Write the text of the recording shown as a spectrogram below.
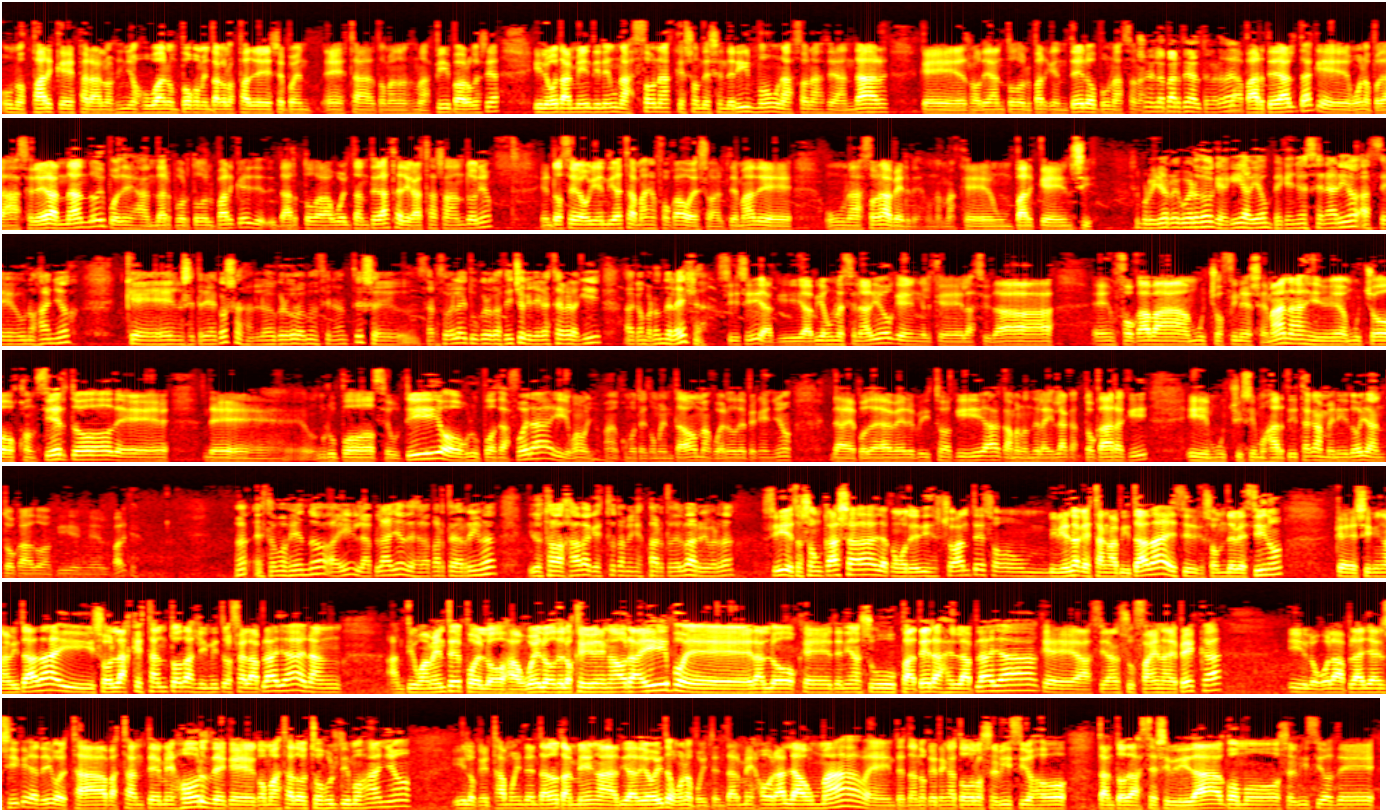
unos parques para los niños jugar un poco mientras que los padres se pueden estar tomando unas pipas o lo que sea. Y luego también tienen unas zonas que son de senderismo, unas zonas de andar que rodean todo el parque entero por una zona. Eso es la parte alta, ¿verdad? La parte alta que, bueno, puedes acelerar andando y puedes andar por todo el parque, y dar toda la vuelta entera hasta llegar hasta San Antonio entonces hoy en día está más enfocado eso, al tema de una zona verde, una más que un parque en sí. Sí, porque yo recuerdo que aquí había un pequeño escenario hace unos años que se traía cosas. Lo, creo que lo mencioné antes, eh, Zarzuela, y tú creo que has dicho que llegaste a ver aquí a Camarón de la Isla. Sí, sí, aquí había un escenario que en el que la ciudad enfocaba muchos fines de semana y muchos conciertos de, de grupos ceutí o grupos de afuera y bueno, yo como te he comentado me acuerdo de pequeño de poder haber visto aquí a Camarón de la Isla tocar aquí y muchísimos artistas que han venido y han tocado aquí en el parque. Ah, estamos viendo ahí la playa desde la parte de arriba y toda esta bajada que esto también es parte del barrio, ¿verdad? Sí, estas son casas, ya como te he dicho antes, son viviendas que están habitadas, es decir, que son de vecinos que siguen habitadas y son las que están todas limítrofes a la playa. Eran antiguamente, pues los abuelos de los que viven ahora ahí, pues eran los que tenían sus pateras en la playa, que hacían su faena de pesca. Y luego la playa en sí, que ya te digo, está bastante mejor de que como ha estado estos últimos años y lo que estamos intentando también a día de hoy, bueno, pues intentar mejorarla aún más, eh, intentando que tenga todos los servicios, tanto de accesibilidad como servicios de,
